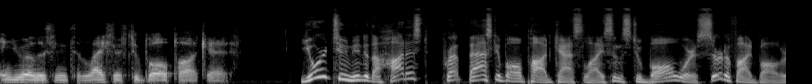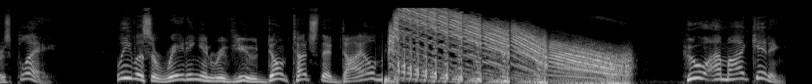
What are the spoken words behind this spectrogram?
and you are listening to License to Ball podcast. You're tuned into the hottest prep basketball podcast License to ball where certified ballers play. Leave us a rating and review. Don't touch that dial. Who am I kidding?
